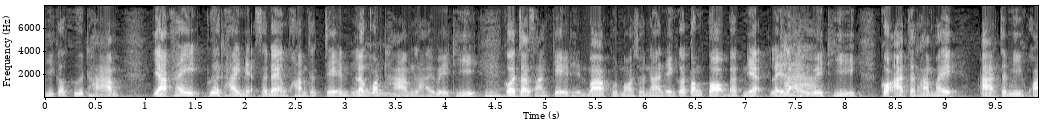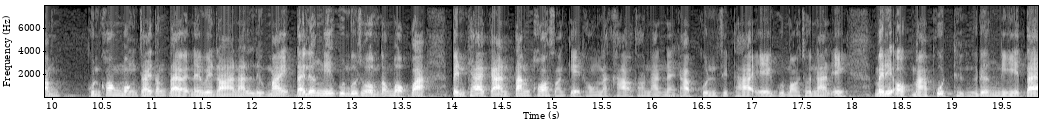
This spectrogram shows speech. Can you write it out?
ทีก็คือถาม อยากให้เพื่อไทยเนี่ยแสดงความชัดเจน แล้วก็ถามหลายเวที ก็จะสังเกตเห็นว่าคุณหมอชนน่านเองก็ต้องตอบแบบเนี้ยหลายๆค่ะเวที ก็อาจจะทำให้อาจจะมีความ คุณข้องหมองใจตั้งแต่ในเวลานั้นหรือไม่ แต่เรื่องนี้คุณผู้ชมต้องบอกว่าเป็นแค่การตั้งข้อสังเกตของนักข่าวเท่านั้นนะครับ คุณสิทธาเองคุณหมอชนน่านเองไม่ได้ออกมาพูดถึงเรื่องนี้ แต่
